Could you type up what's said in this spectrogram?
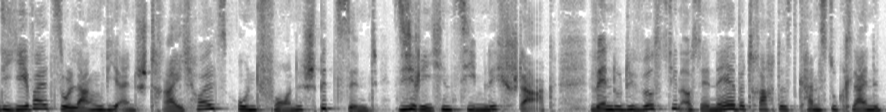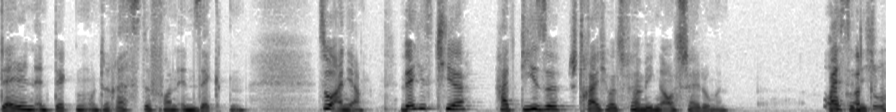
die jeweils so lang wie ein Streichholz und vorne spitz sind. Sie riechen ziemlich stark. Wenn du die Würstchen aus der Nähe betrachtest, kannst du kleine Dellen entdecken und Reste von Insekten. So, Anja, welches Tier hat diese streichholzförmigen Ausscheidungen? Weißt oh du nicht? Du,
